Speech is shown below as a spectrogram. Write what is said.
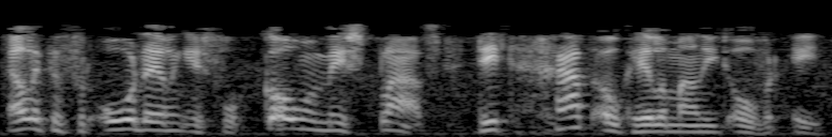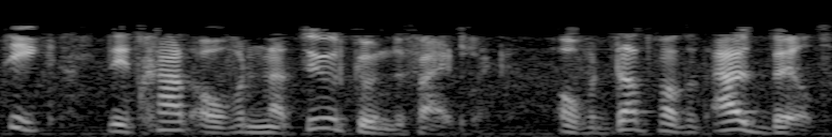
Elke veroordeling is volkomen misplaatst. Dit gaat ook helemaal niet over ethiek, dit gaat over natuurkunde feitelijk. Over dat wat het uitbeeldt.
